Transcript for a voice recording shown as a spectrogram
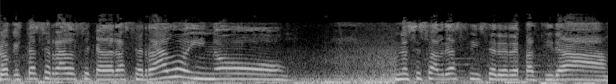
Lo que está cerrado se quedará cerrado y no, no se sabrá si se le repartirá,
